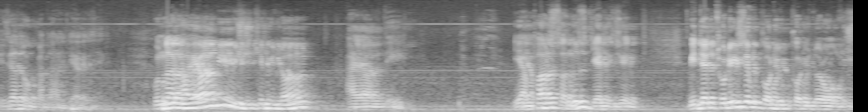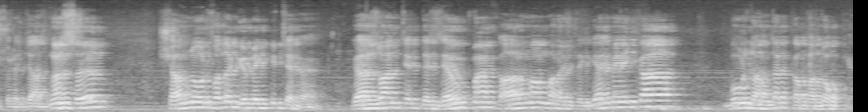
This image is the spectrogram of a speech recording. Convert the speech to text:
bize de o kadar gelecek. Bunlar hayal miymiş 2 milyon? Hayal değil. Yaparsanız gelecek. Bir de turizm koridoru oluşturacağız. Nasıl? Şanlıurfa'da Göbekli Tepe, Gaziantep'te Zeugma, Kahramanmaraş'ta Germenika, buradan da Kapadokya.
